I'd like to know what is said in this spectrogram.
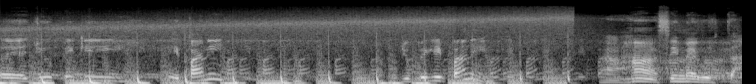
Eh, Yupiki y Pani. Yupiki y Pani. Ajá, sí me gusta.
